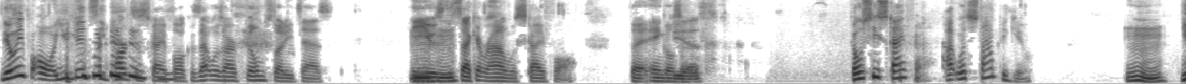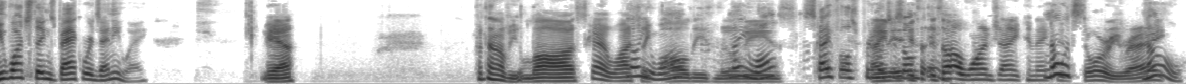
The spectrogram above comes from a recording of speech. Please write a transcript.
The only oh, you did see parts of Skyfall because that was our film study test. He used the second round was Skyfall. The angles. Yes. Go see Skyfall. What's stopping you? Mm. You watch things backwards anyway. Yeah. But then I'll be lost. Gotta watch No, like all these movies. No, you won't. Skyfall's pretty I much mean, his own it's, thing. it's all one giant connected No, it's- story, right? no,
